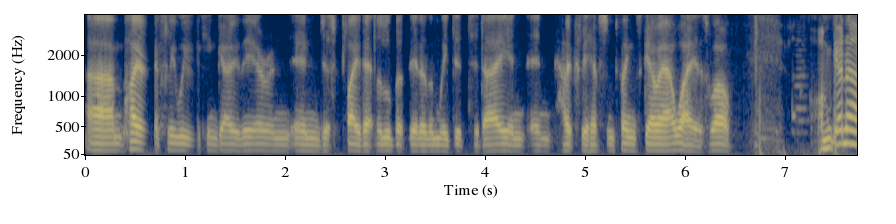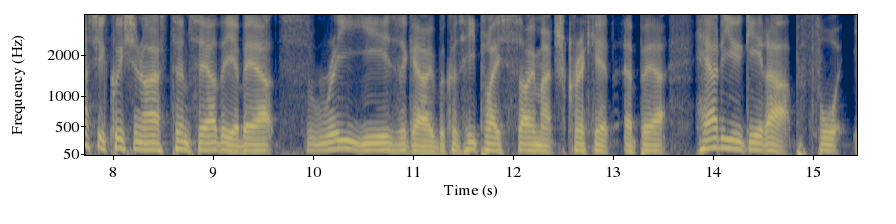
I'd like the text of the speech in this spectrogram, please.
um, hopefully we can go there and, and just play that little bit better than we did today and, and hopefully have some things go our way as well. I'm going to ask you a question I asked Tim Southee about three years ago because he plays so much cricket about how do you get up for every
